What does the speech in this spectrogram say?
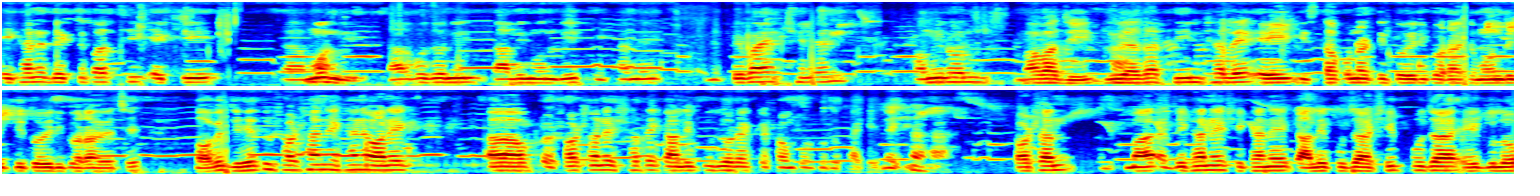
এখানে দেখতে পাচ্ছি একটি মন্দির সার্বজনীন কালী মন্দির এখানে সেবায়ত ছিলেন সমীরণ বাবাজি দুই হাজার তিন সালে এই স্থাপনাটি তৈরি করা হয়েছে মন্দিরটি তৈরি করা হয়েছে। তবে যেহেতু শ্মশান এখানে অনেক শ্মশানের সাথে কালী পুজোর একটা সম্পর্ক তো থাকে নাকি? হ্যাঁ। শ্মশান মা- যেখানে সেখানে কালী পূজা শিব পূজা এগুলো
